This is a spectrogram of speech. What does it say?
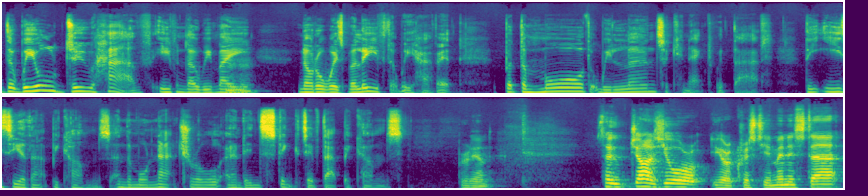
that we all do have, even though we may not always believe that we have it, but the more that we learn to connect with that, the easier that becomes and the more natural and instinctive that becomes. brilliant. So Giles you're you're a Christian minister.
